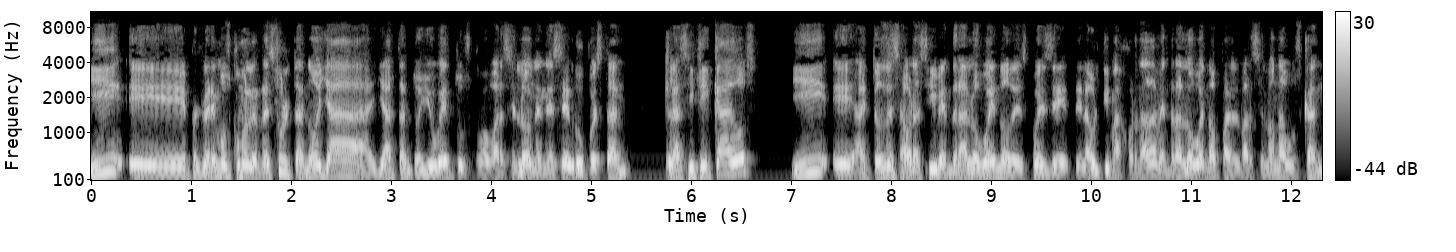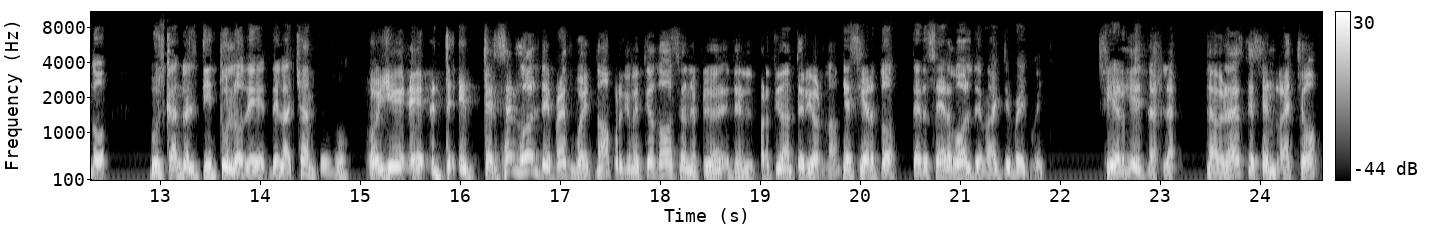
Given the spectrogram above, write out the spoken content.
y eh, pues veremos cómo les resulta, ¿no? Ya, ya tanto Juventus como Barcelona en ese grupo están clasificados y eh, entonces ahora sí vendrá lo bueno después de, de, la última jornada, vendrá lo bueno para el Barcelona buscando buscando el título de, de la Champions, ¿no? Oye, eh, tercer gol de Brad White, ¿no? Porque metió dos en el, primer, en el partido anterior, ¿no? Es cierto, tercer gol de Martin Braithwaite. Sí, la, la, la, verdad es que se enrachó,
